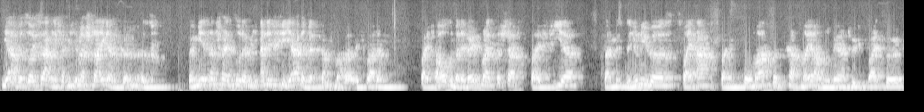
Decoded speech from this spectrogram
ja, was soll ich sagen? Ich habe mich immer steigern können. Also bei mir ist anscheinend so, dass ich alle vier Jahre einen Wettkampf mache. Also ich war dann 2000 bei der Weltmeisterschaft, 2004 beim Mr. Universe, 2008 beim Pro Masters Cup. Naja, und nun wäre natürlich 2012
